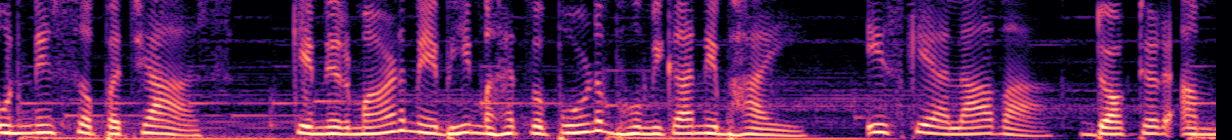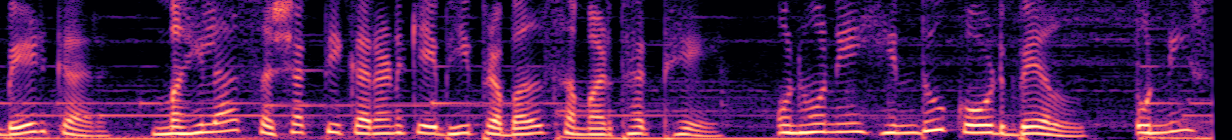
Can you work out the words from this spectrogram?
1950 के निर्माण में भी महत्वपूर्ण भूमिका निभाई। इसके अलावा, डॉक्टर अंबेडकर महिला सशक्तिकरण के भी प्रबल समर्थक थे। उन्होंने हिंदू कोड बिल उन्नीस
